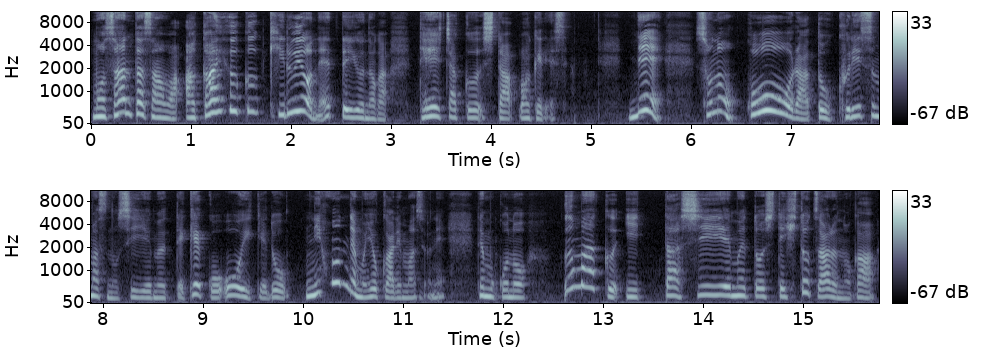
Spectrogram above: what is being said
もうサンタさんは赤い服着るよねっていうのが定着したわけです。でそのコーラとクリスマスの CM って結構多いけど日本でもよくありますよね。でもこのうまくいった CM として一つあるのが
